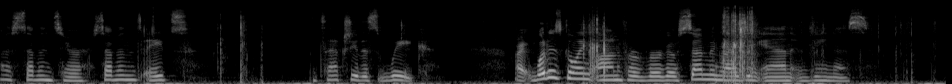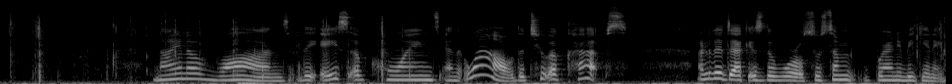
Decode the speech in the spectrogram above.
A lot of sevens here. Sevens, eights. It's actually this week. All right, what is going on for Virgo, Sun, Moon, Rising, and Venus? Nine of Wands, the Ace of Coins, and the, wow, the Two of Cups. Under the deck is the world, so some brand new beginning.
